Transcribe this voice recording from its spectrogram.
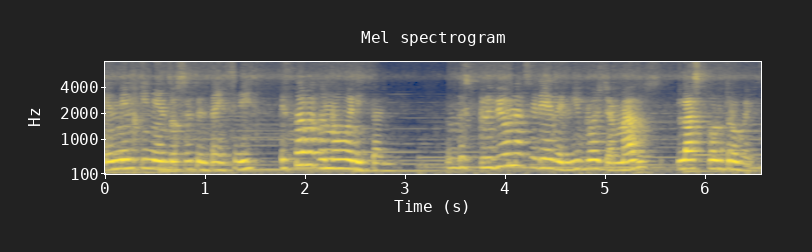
En 1576 estaba de nuevo en Italia, donde escribió una serie de libros llamados Las Controversias,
